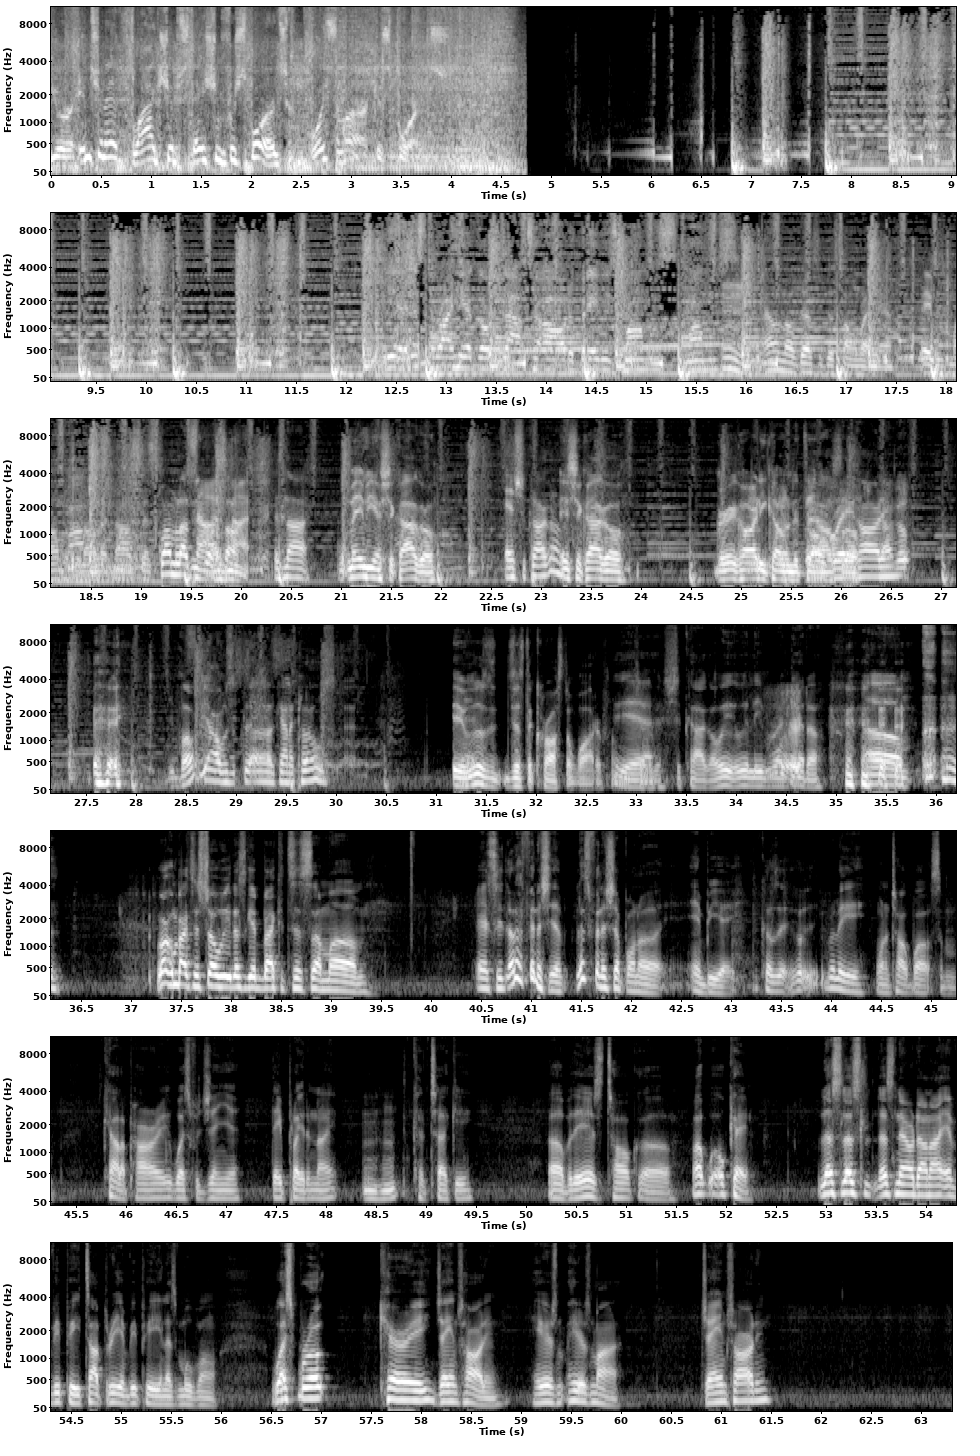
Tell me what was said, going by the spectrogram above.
Your internet flagship station for sports, Voice America Sports. Yeah, this one right here goes out to all the babies, mamas, mamas. Mm, I don't know if that's a good song right now. Babies, mamas and all that nonsense. Kwamie Lassiter No, it's song. not. It's not Maybe in Chicago. in Chicago. In Chicago, Greg Hardy coming to town. Oh, Greg so Hardy. Both of y'all was uh, kind of close. it was just across the water from each Yeah, other. Chicago. We we leave it right there though. Um, welcome back to the show. We let's get back into some. Um, and see, let's finish it. Let's finish up on a NBA because we really want to talk about some Calipari, West Virginia. They play tonight. Mm-hmm. Kentucky. Uh, but there is talk. Uh, okay, let's let's let's narrow down our MVP, top three MVP, and let's move on. Westbrook, Curry, James Harden. Here's here's mine. James Harden,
